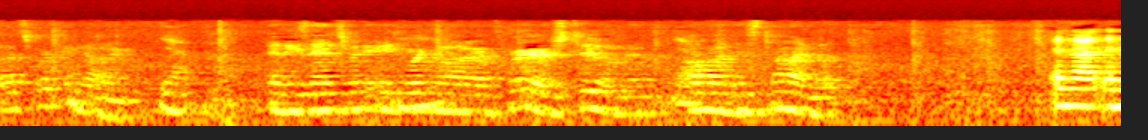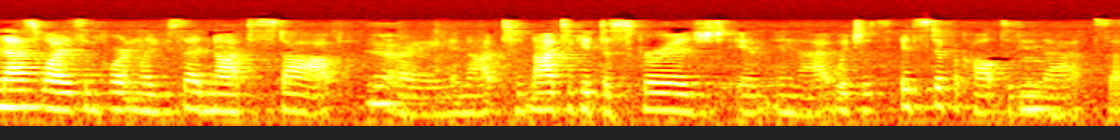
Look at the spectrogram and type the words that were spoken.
God's working on her. Yeah. And he's answering, he's working on our prayers too, and Yeah. all in his time, but And that and that's why it's important, like you said, not to stop Yeah. praying and not to not to get discouraged in, in that, which is it's difficult to do Mm. that. So,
